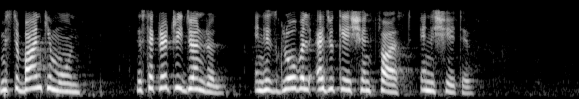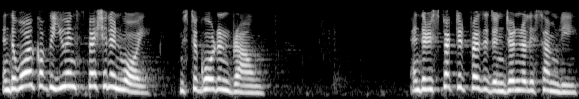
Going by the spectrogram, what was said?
Mr. Ban Ki-moon, the Secretary General, in his Global Education First initiative, and the work of the UN Special Envoy, Mr. Gordon Brown, and the respected President General Assembly,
